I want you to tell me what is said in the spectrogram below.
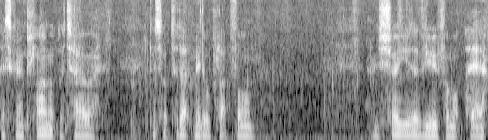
let's go and climb up the tower, just up to that middle platform and show you the view from up there.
